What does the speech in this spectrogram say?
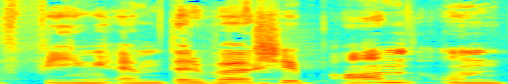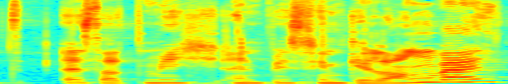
fing ähm, der Worship an und es hat mich ein bisschen gelangweilt.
